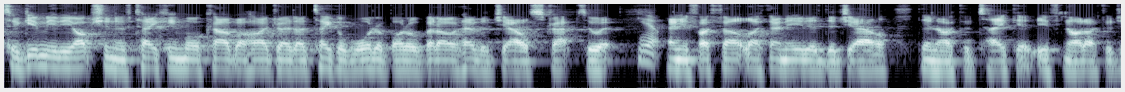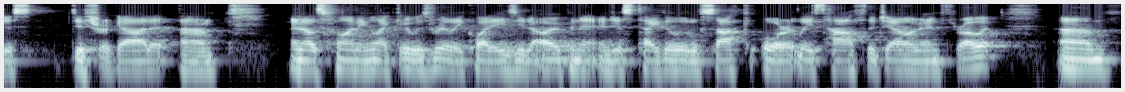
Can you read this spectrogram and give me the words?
to give me the option of taking more carbohydrate. I'd take a water bottle, but I would have a gel strapped to it. Yep. And if I felt like I needed the gel, then I could take it. If not, I could just disregard it. Um, and I was finding like it was really quite easy to open it and just take a little suck or at least half the gel and then throw it. Um,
